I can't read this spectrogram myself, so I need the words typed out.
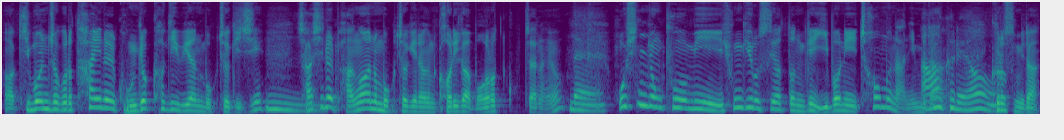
어, 기본적으로 타인을 공격하기 위한 목적이지 음. 자신을 방어하는 목적이랑은 거리가 멀었 잖아요. 네. 호신용품이 흉기로 쓰였던 게 이번이 처음은 아닙니다. 아 그래요. 그렇습니다.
